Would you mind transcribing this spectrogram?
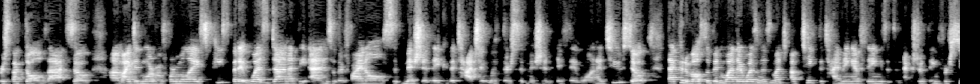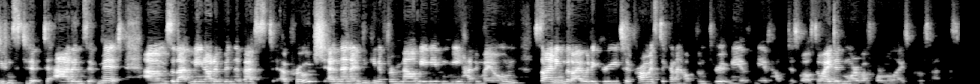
respect all of that. So um, I did more of a formalized piece, but it was done at the end. So their final submission, they could attach it with their submission if they wanted to. So that could have also been why there wasn't as much uptake. The timing of things, it's an extra thing for students to, to add and submit. Um, so that may not have been the best approach. And then I'm thinking of for Mel, maybe even me having my own signing that I would agree to promise to kind of help them through it may have, may have helped as well well. So I did more of a formalized process.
